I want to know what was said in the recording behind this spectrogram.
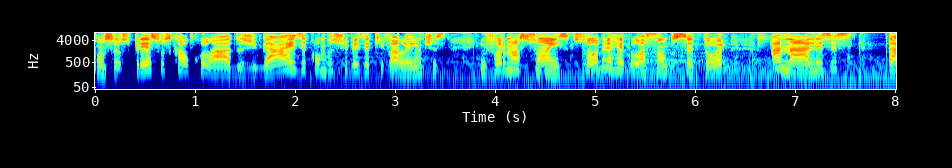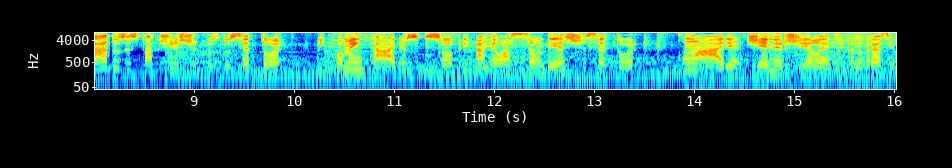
com seus preços calculados de gás e combustíveis equivalentes, informações sobre a regulação do setor, análises, dados estatísticos do setor e comentários sobre a relação deste setor com a área de energia elétrica no Brasil.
